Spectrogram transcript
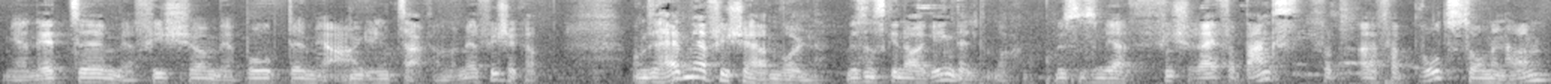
Mehr Netze, mehr Fischer, mehr Boote, mehr Angeln, zack, haben wir mehr Fische gehabt. Und sie heute mehr Fische haben wollen, müssen sie genau das Gegenteil machen. Müssen sie mehr Fischereiverbandsverbotszonen haben,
